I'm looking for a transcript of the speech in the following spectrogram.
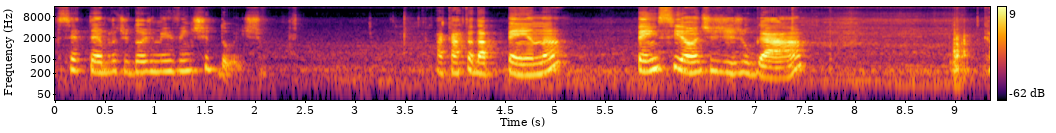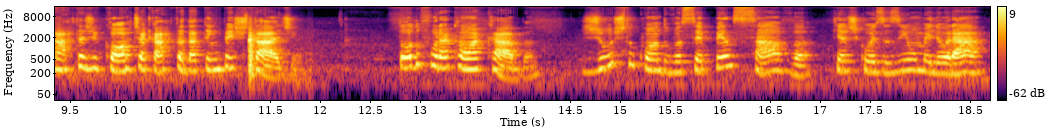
setembro de 2022. A carta da pena. Pense antes de julgar. Carta de corte, a carta da tempestade. Todo furacão acaba. Justo quando você pensava que as coisas iam melhorar,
